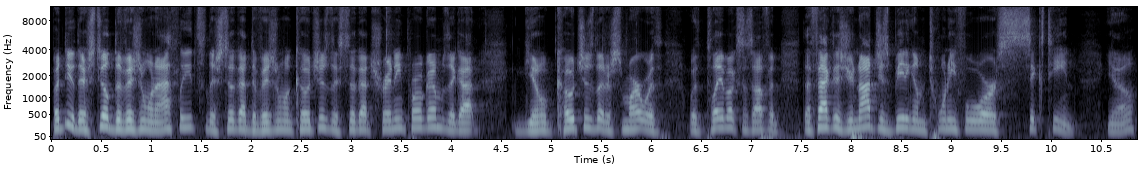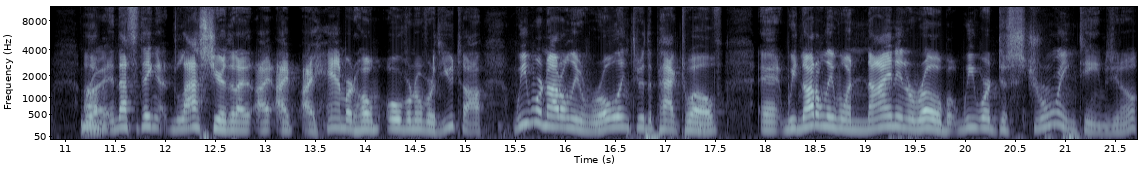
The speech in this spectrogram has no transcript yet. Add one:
But dude, they're still Division One athletes. They still got Division One coaches. They still got training programs. They got you know coaches that are smart with with playbooks and stuff. And the fact is, you're not just beating them 24-16, You know, um, and that's the thing. Last year that I, I I- hammered home over and over with Utah, we were not only rolling through the Pac-12. and we not only won nine in a row, but we were destroying teams. You know,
